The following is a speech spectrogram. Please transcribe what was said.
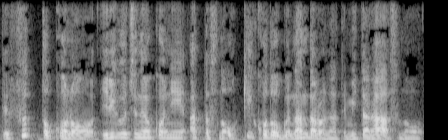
で、ふっとこの入り口の横にあったその大きい小道具なんだろうなって見たら、その、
